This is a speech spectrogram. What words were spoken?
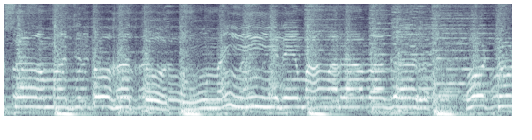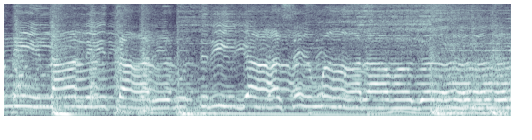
સમજતો હતો તું નહીં રે મારા વગર. હોઠોની લાલી તારે ઉતરી જાશે મારા વગર.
